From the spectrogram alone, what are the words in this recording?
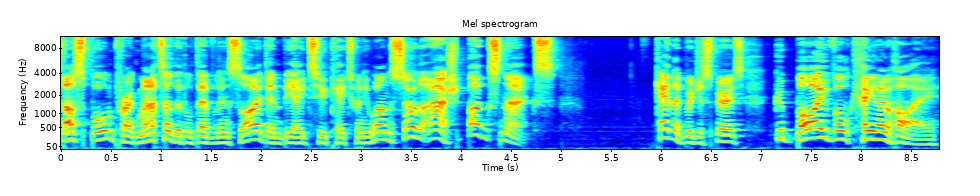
Dustborn, Pragmata, Little Devil Inside, NBA 2K21, Solar Ash, Bugsnax, Caitlin Bridge of Spirits, Goodbye Volcano High.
